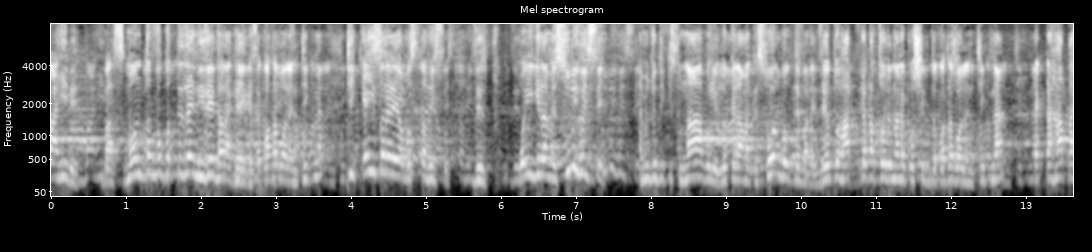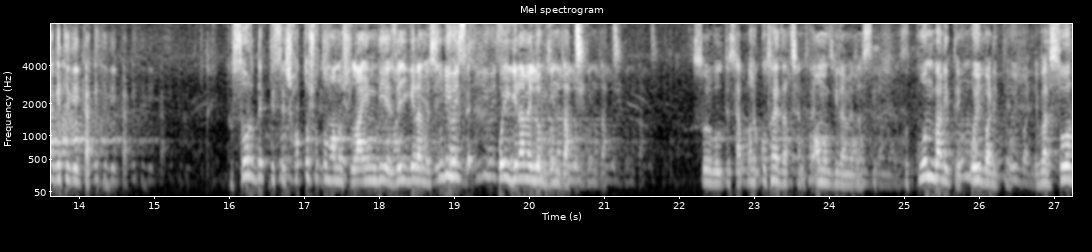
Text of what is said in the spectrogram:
বাহিরে। বাস, মন্তব্য করতে যায় নিজেই ধরা খেয়ে গেছে। কথা বলেন, ঠিক না? ঠিক এই স্তরের এই অবস্থা হয়েছে যে ওই গ্রামে চুরি হয়েছে আমি যদি কিছু না বলি, লোকেরা আমাকে চোর বলতে পারে। যেহেতু হাত কাটা চোরের নামে প্রসিদ্ধ, কথা বলেন, ঠিক না? একটা হাত আগে থেকেই কাটে। চোর দেখতেছে শত শত মানুষ লাইন দিয়ে যেই গ্রামে চুরি হয়েছে ওই গ্রামে লোকজন যাচ্ছে। চোর বলতেছে, আপনারা কোথায় যাচ্ছেন? অমুক গ্রামে যাচ্ছি। কোন বাড়িতে? ওই বাড়িতে। এবার চোর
